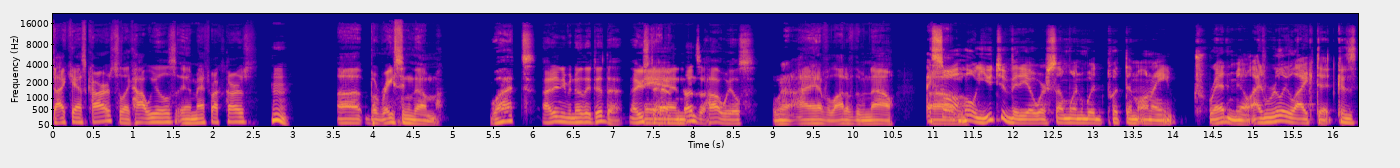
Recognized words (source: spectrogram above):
diecast cars, so like Hot Wheels and Matchbox cars. Hmm. Uh, but racing them. What? I didn't even know they did that. I used to have tons of Hot Wheels. Well, I have a lot of them now. I saw Um, a whole YouTube video where someone would put them on a treadmill. I really liked it because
